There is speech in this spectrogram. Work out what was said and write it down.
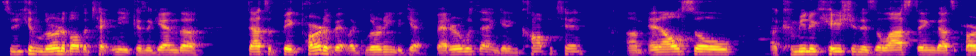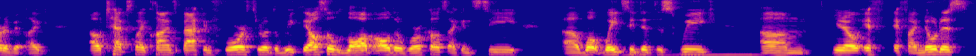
so you can learn about the technique. Because again, the that's a big part of it, like learning to get better with that and getting competent. Um, and also, uh, communication is the last thing that's part of it. Like I'll text my clients back and forth throughout the week. They also log all their workouts. I can see uh, what weights they did this week. Um, you know, if if I notice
